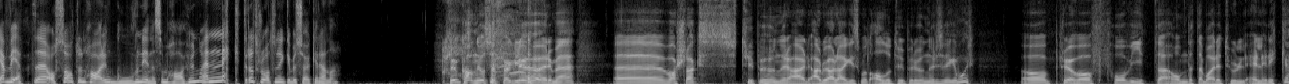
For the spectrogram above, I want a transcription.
Jeg vet eh, også at hun har en god venninne som har hund, og jeg nekter å tro at hun ikke besøker henne. Hun kan jo selvfølgelig høre med eh, hva slags type hunder er Er du allergisk mot alle typer hunder, svigermor? Og prøve å få vite om dette er bare tull eller ikke.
